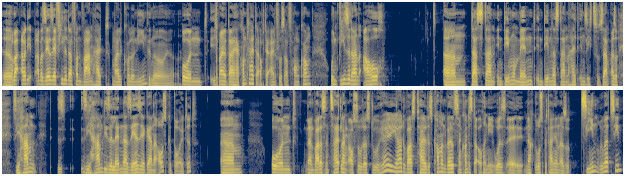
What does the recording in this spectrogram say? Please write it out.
äh, aber aber, die, aber sehr sehr viele davon waren halt mal Kolonien. Genau, ja. Und ich meine, daher kommt halt auch der Einfluss auf Hongkong und wie sie dann auch ähm, dass dann in dem Moment, in dem das dann halt in sich zusammen, also sie haben sie haben diese Länder sehr sehr gerne ausgebeutet. Ähm, und dann war das eine Zeit lang auch so, dass du, hey, ja, du warst Teil des Commonwealths, dann konntest du auch in die US, äh, nach Großbritannien also ziehen, rüberziehen.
